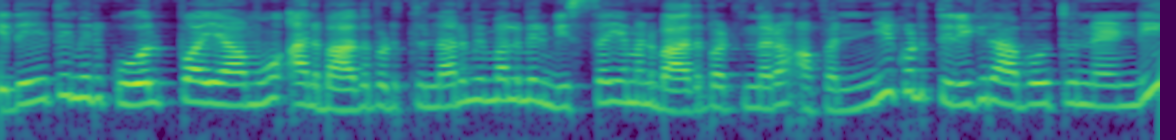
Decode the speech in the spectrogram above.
ఏదైతే మీరు కోల్పోయామో అని బాధపడుతున్నారో మిమ్మల్ని మీరు మిస్ అయ్యామని బాధపడుతున్నారో అవన్నీ కూడా తిరిగి రాబోతున్నాయండి.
